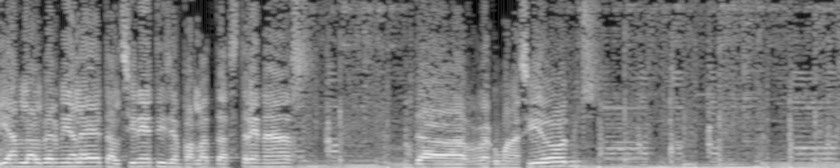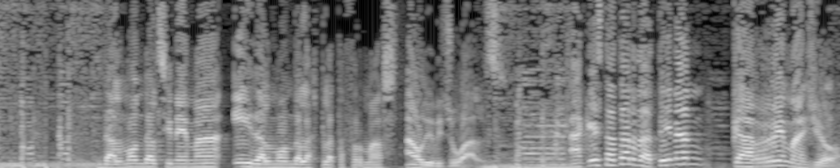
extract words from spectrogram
I amb l'Albert Mialet al Cinetis hem parlat d'estrenes de recomanacions del món del cinema i del món de les plataformes audiovisuals. Aquesta tarda tenen Carrer Major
